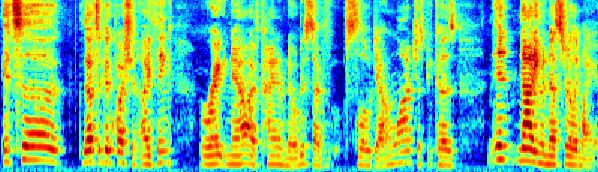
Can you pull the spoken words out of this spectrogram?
It's a that's a good question. I think right now I've kind of noticed I've slowed down a lot just because it, not even necessarily my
